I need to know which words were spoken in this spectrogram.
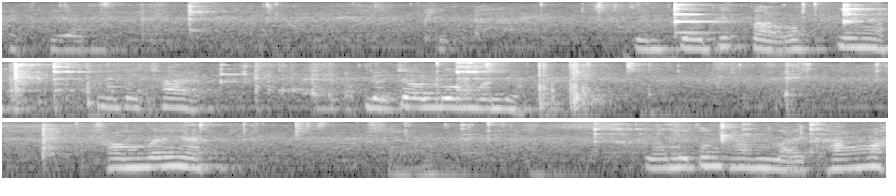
กระเทียมพริกเจียวเจียวพริกเผานี่ไงนี่ก็ใช่ เดี๋ยวจะเอารวมกันอยู่ำไว้ไงสองเราไม่ต้องทำหลายครั้งมา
